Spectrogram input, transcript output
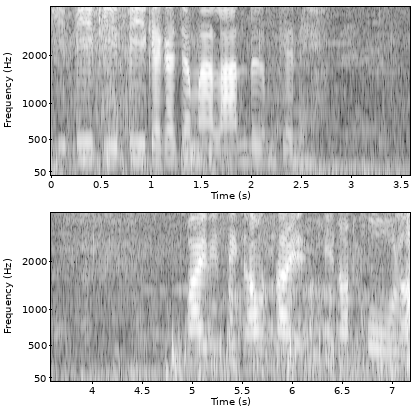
กี่ปีกี่ปีแกก็จะมาร้านเดิมแกนี่ Why we sick outside we not cold เหรอ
